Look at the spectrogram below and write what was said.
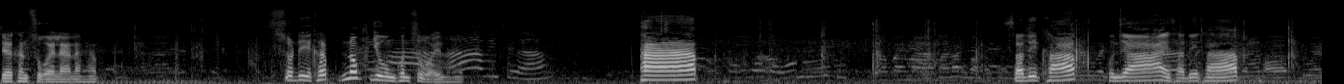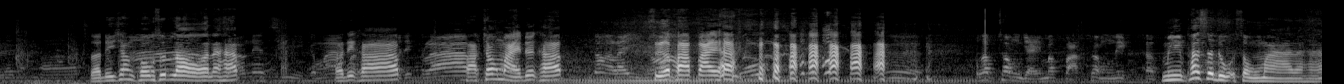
เจอคันสวยแล้วนะครับ สวัสดีครับ นกยูงคนสวยนะครับพี่เสือครับ สวัสดีครับ คุณยาย สวัสดีครับ วัสดีช่างพงสุดหล่อนะครับ สวัสดีครับ ฝากช่องใหม่ด้วยครับช่องอะไรอีกเสือพาไปครับรับช่องใหญ่มาฝากช่องเล็กครับ มีพัสดุส่งมานะฮะ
